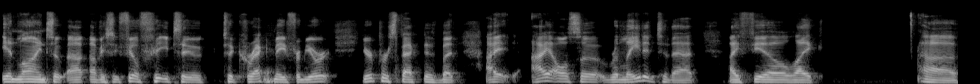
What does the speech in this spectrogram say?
in line. So uh, obviously feel free to to correct me from your your perspective but i i also related to that i feel like uh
